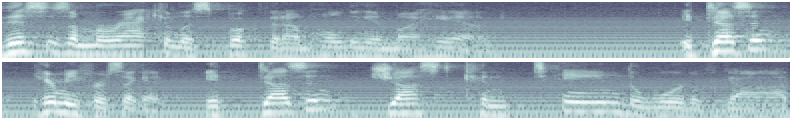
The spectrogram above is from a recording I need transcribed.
This is a miraculous book that I'm holding in my hand. It doesn't, hear me for a second, it doesn't just contain the Word of God,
